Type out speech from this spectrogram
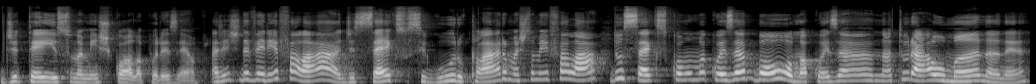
de ter isso na minha escola, por exemplo. A gente deveria falar de sexo seguro, claro, mas também falar do sexo como uma coisa boa, uma coisa natural, humana, né?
